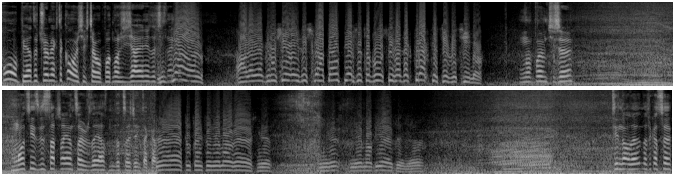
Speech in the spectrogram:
Chłopie, ja to czułem jak to koło się chciało podnosić, a ja nie docisnąłem. Widziałem, ale jak ruszyłeś ze świateł, pierwsze co było słychać, jak trakcja cię wycina. No powiem ci, że moc jest wystarczająca już do jazdy do co dzień taka. Nie, tutaj to nie ma, wiesz, nie, nie, nie ma biedy, nie? Ty no ale na przykład sobie,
